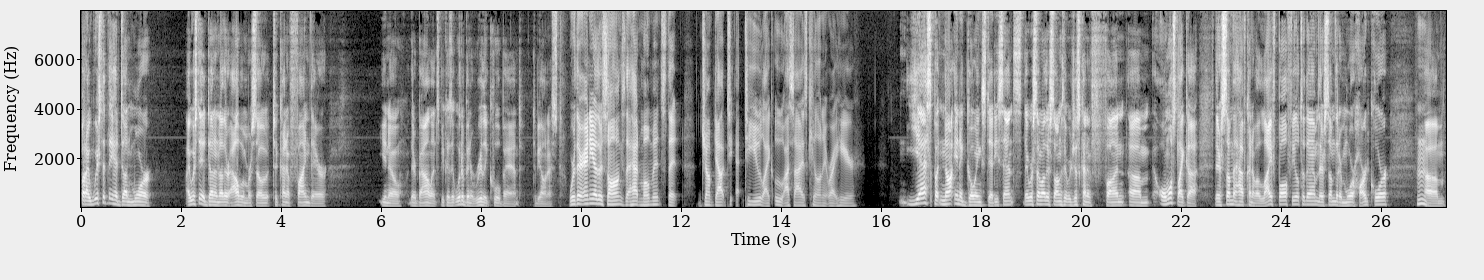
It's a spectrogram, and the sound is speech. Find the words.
but I wish that they had done more. I wish they had done another album or so to kind of find their, you know, their balance because it would have been a really cool band, to be honest. Were there any other songs that had moments that jumped out to, to you like, ooh, Asai's killing it right here? Yes, but not in a going steady sense. There were some other songs that were just kind of fun, um, almost like a. There's some that have kind of a life ball feel to them. There's some that are more hardcore. Um,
